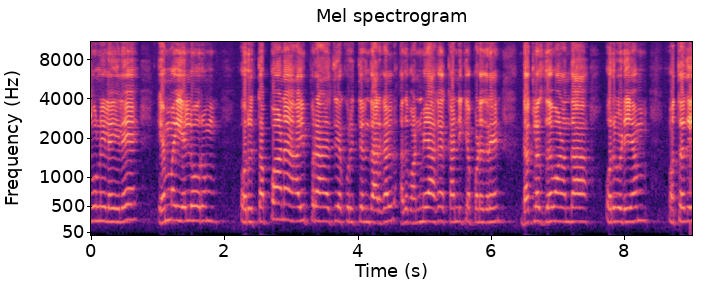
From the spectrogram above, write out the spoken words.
சூழ்நிலையிலே எம்ஐ எல்லோரும் ஒரு தப்பான அபிப்பிராயத்தை குறித்திருந்தார்கள். அது வன்மையாக கண்டிக்கப்படுகிறேன். டக்ளஸ் தேவானந்தா ஒரு விடயம் மற்றது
